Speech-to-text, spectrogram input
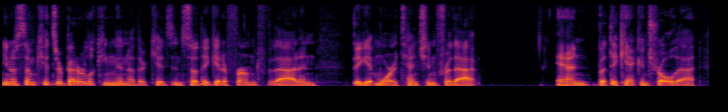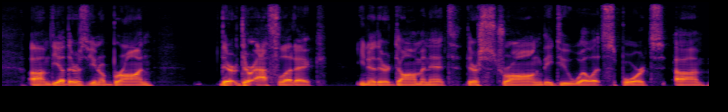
You know, some kids are better looking than other kids, and so they get affirmed for that, and they get more attention for that and but they can't control that. Um, the others, you know, brawn, they're they're athletic, you know, they're dominant, they're strong, they do well at sports, um,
